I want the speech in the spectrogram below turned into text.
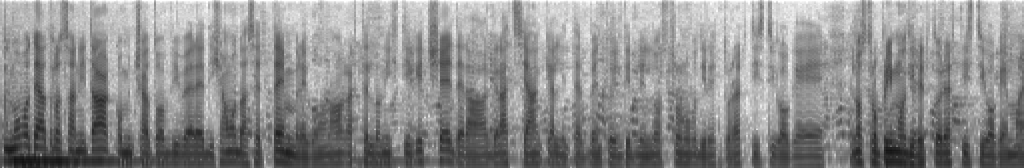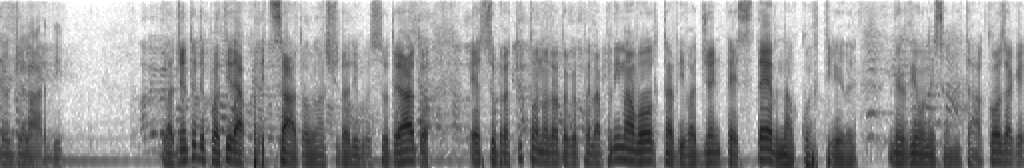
Il nuovo Teatro Sanità ha cominciato a vivere diciamo, da settembre con una nuova cartellonistica eccetera, grazie anche all'intervento del, nostro nuovo direttore artistico, che è, il nostro primo direttore artistico che è Mario Gelardi. La gente del quartiere ha apprezzato la nascita di questo teatro e soprattutto ha notato che per la prima volta arriva gente esterna al quartiere nel rione Sanità, cosa che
